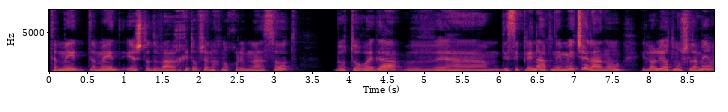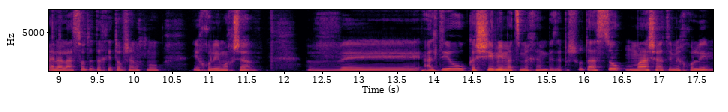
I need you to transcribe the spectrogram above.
תמיד, תמיד יש את הדבר הכי טוב שאנחנו יכולים לעשות, באותו רגע והדיסציפלינה הפנימית שלנו היא לא להיות מושלמים אלא לעשות את הכי טוב שאנחנו יכולים עכשיו. ואל תהיו קשים עם עצמכם בזה פשוט תעשו מה שאתם יכולים.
